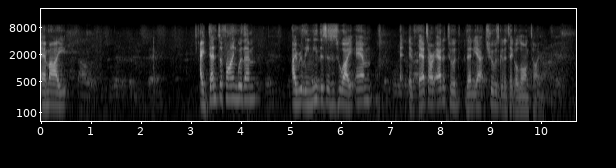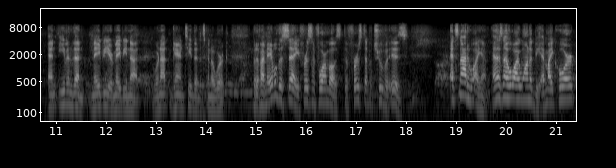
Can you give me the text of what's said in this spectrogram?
Am I identifying with them? I really need this. This is who I am. If that's our attitude, then yeah, tshuva is going to take a long time. And even then, maybe or maybe not. We're not guaranteed that it's going to work. But if I'm able to say, first and foremost, the first step of tshuva is, that's not who I am, and that's not who I want to be. At my core,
